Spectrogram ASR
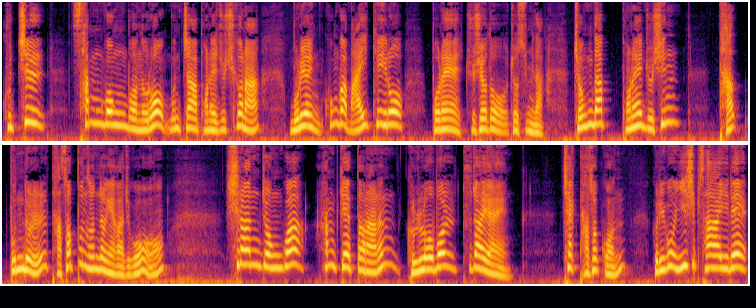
9730번으로 문자 보내주시거나 무료인 콩과 마이케이로 보내주셔도 좋습니다. 정답 보내주신 다, 분들 다섯 분 선정해가지고 신환종과 함께 떠나는 글로벌 투자 여행 책 다섯 권 그리고 24일에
